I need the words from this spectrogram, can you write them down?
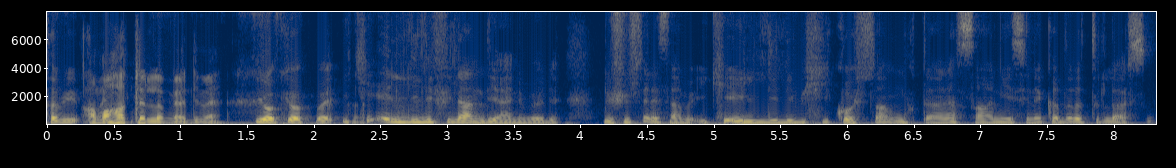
Tabii Ama hani, hatırlamıyor değil mi? Yok yok böyle 2.50'li filan yani böyle. Düşünsene sen böyle 2.50'li bir şey koşsan muhtemelen saniyesine kadar hatırlarsın.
